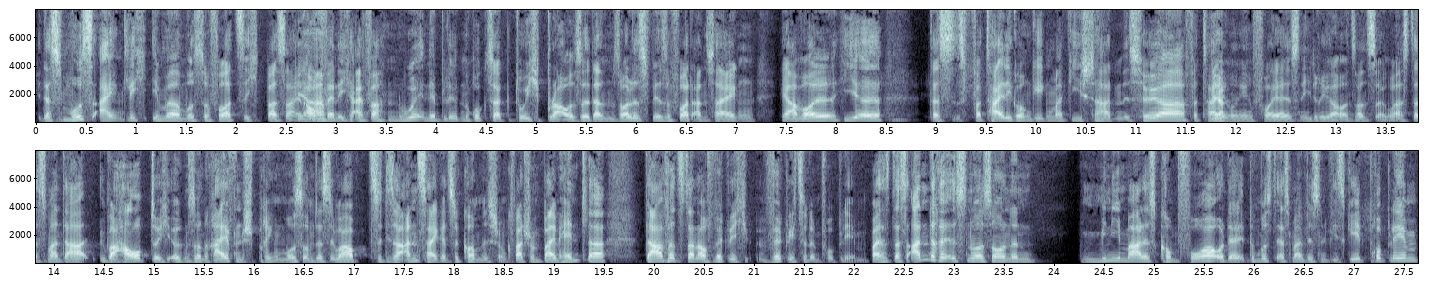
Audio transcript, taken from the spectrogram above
das muss eigentlich immer, muss sofort sichtbar sein. Ja. Auch wenn ich einfach nur in den blöden Rucksack durchbrowse, dann soll es mir sofort anzeigen, jawohl, hier, das ist Verteidigung gegen Magieschaden ist höher, Verteidigung ja. gegen Feuer ist niedriger und sonst irgendwas. Dass man da überhaupt durch irgendeinen so Reifen springen muss, um das überhaupt zu dieser Anzeige zu kommen, ist schon Quatsch. Und beim Händler, da wird es dann auch wirklich, wirklich zu dem Problem. Das andere ist nur so ein minimales Komfort oder du musst erstmal wissen, wie es geht, Problem.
